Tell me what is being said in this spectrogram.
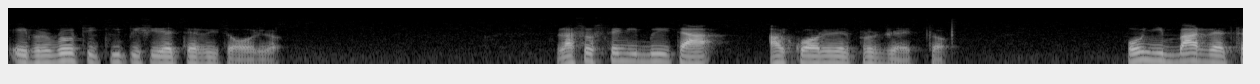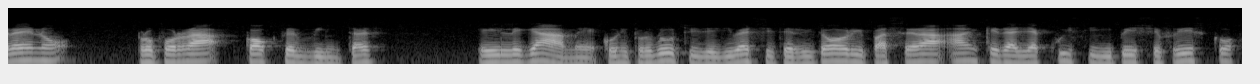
e i prodotti tipici del territorio, la sostenibilità al cuore del progetto. Ogni bar del treno proporrà cocktail vintage e il legame con i prodotti dei diversi territori passerà anche dagli acquisti di pesce fresco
